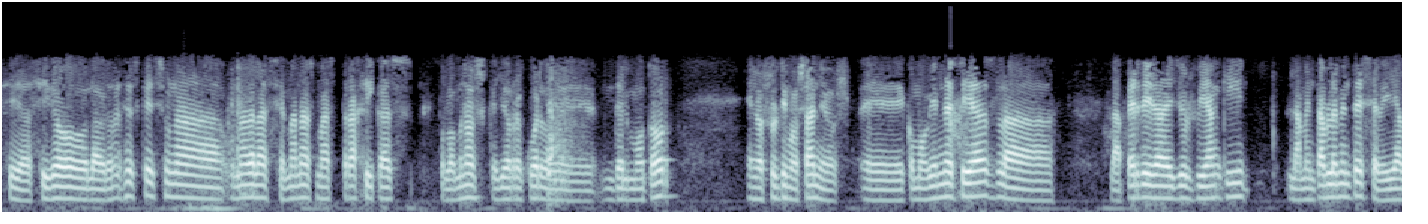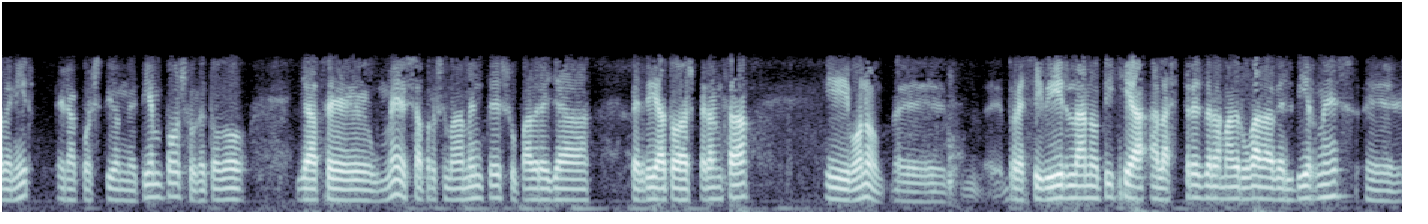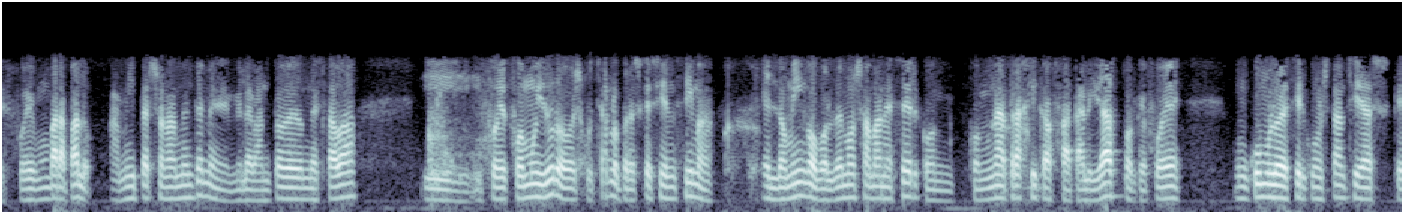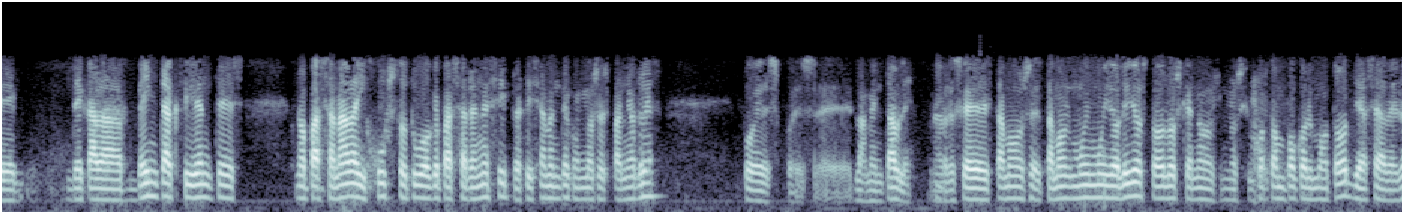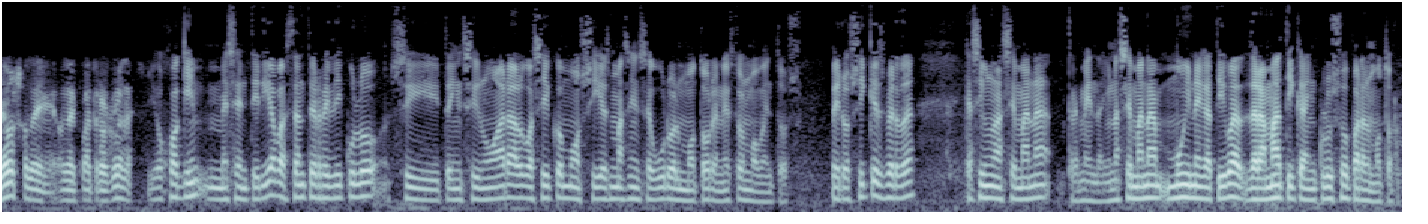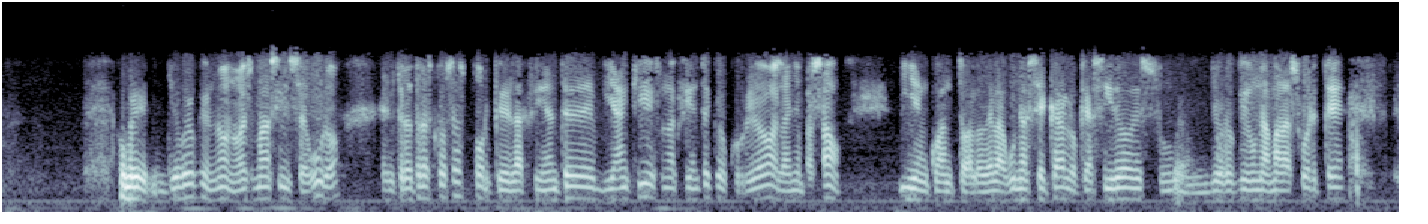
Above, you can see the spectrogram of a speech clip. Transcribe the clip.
Sí, ha sido, la verdad es que es una, una de las semanas más trágicas, por lo menos que yo recuerdo, del motor en los últimos años. Eh, como bien decías, la, la pérdida de Jules Bianchi lamentablemente se veía venir, era cuestión de tiempo, sobre todo ya hace un mes aproximadamente, su padre ya perdía toda esperanza y bueno, eh, recibir la noticia a las 3 de la madrugada del viernes eh, fue un varapalo. A mí personalmente me, levantó de donde estaba y, fue, fue muy duro escucharlo, pero es que si encima el domingo volvemos a amanecer con, con una trágica fatalidad, porque fue un cúmulo de circunstancias que de cada 20 accidentes no pasa nada y justo tuvo que pasar en ese precisamente con dos españoles pues pues eh, lamentable. La verdad es que estamos estamos muy muy dolidos todos los que nos, nos importa un poco el motor, ya sea de dos o de, o de cuatro ruedas. Yo, Joaquín, me sentiría bastante ridículo si te insinuara algo así como si es más inseguro el motor en estos momentos. Pero sí que es verdad que ha sido una semana tremenda y una semana muy negativa, dramática incluso para el motor. Hombre, yo creo que no, no es más inseguro, entre otras cosas porque el accidente de Bianchi es un accidente que ocurrió el año pasado y en cuanto a lo de Laguna Seca, lo que ha sido es, yo creo que una mala suerte,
